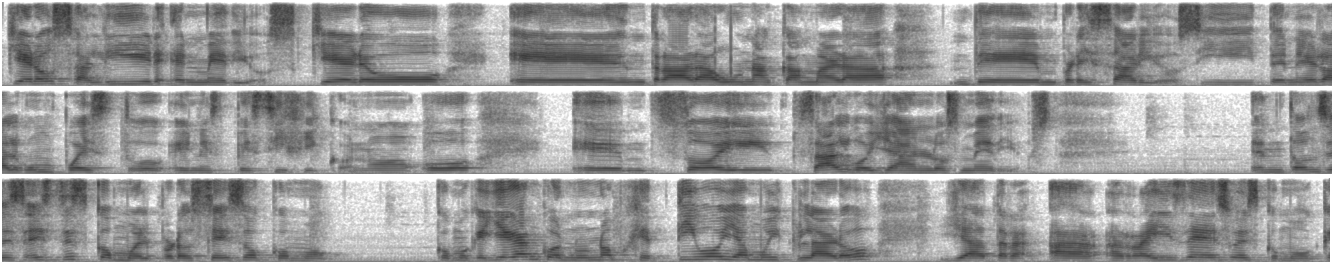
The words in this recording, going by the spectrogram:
quiero salir en medios, quiero eh, entrar a una cámara de empresarios y tener algún puesto en específico, ¿no? O em, soy, salgo ya en los medios. Entonces, este es como el proceso, como, como que llegan con un objetivo ya muy claro y a, a raíz de eso es como, ok,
